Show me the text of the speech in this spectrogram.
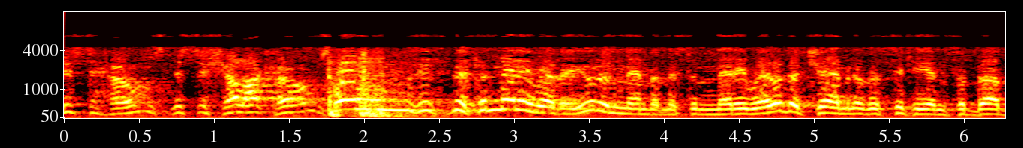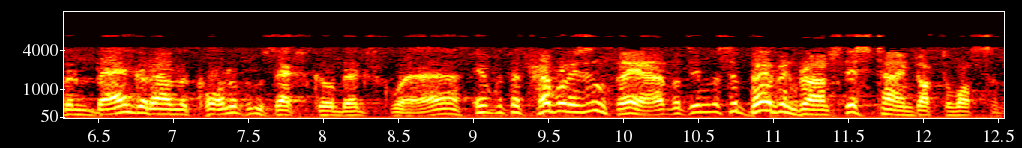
Mr. Holmes, Mr. Sherlock Holmes. Holmes, it's Mr. Merriweather. You remember Mr. Merriweather, the chairman of the City and Suburban Bank around the corner from Saxe Coburg Square. Eh, but the trouble isn't there, but in the suburban branch this time, Dr. Watson.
